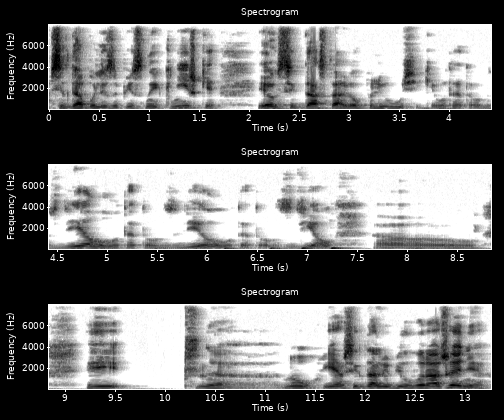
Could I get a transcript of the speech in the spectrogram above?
всегда были записные книжки, и он всегда ставил плюсики. Вот это он сделал, вот это он сделал, вот это он сделал. И ну, я всегда любил выражение,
